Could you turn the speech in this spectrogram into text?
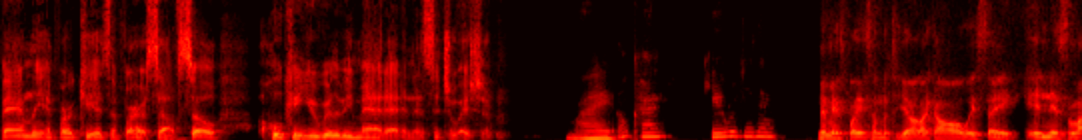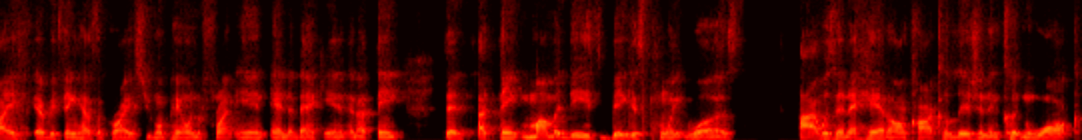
family and for her kids and for herself. So, who can you really be mad at in this situation? Right. Okay. Q, what do you think? Let me explain something to y'all. Like I always say, in this life, everything has a price. You're gonna pay on the front end and the back end. And I think that I think Mama D's biggest point was I was in a head-on car collision and couldn't walk,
